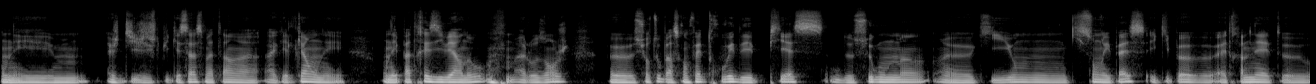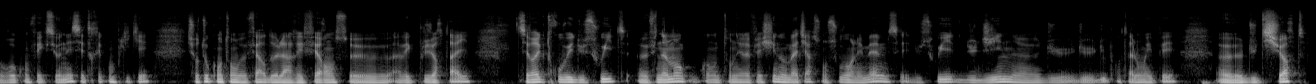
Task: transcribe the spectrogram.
On est, hum, j'expliquais ça ce matin à, quelqu'un, on n'est on n'est pas très hivernaux à Losange, euh, surtout parce qu'en fait, trouver des pièces de seconde main euh, qui, ont, qui sont épaisses et qui peuvent être amenées à être reconfectionnées, c'est très compliqué, surtout quand on veut faire de la référence avec plusieurs tailles c'est vrai que trouver du sweat, euh, finalement, quand on y réfléchit, nos matières sont souvent les mêmes. C'est du sweat, du jean, euh, du, pantalon épais, euh, du t-shirt.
